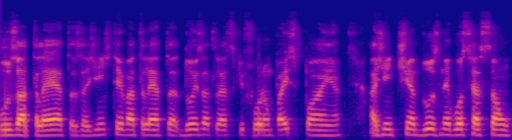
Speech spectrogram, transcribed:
os atletas. A gente teve atleta, dois atletas que foram para a Espanha. A gente tinha duas negociações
